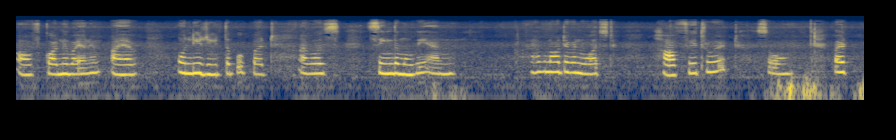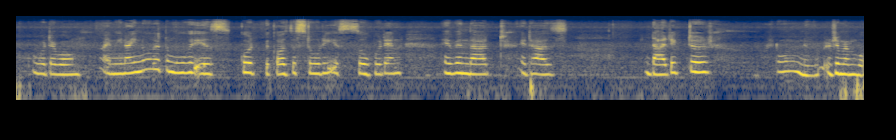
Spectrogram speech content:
of Call Me by Your Name. I have only read the book, but I was seeing the movie and I have not even watched halfway through it. So but whatever. I mean i know that the movie is good because the story is so good and even that it has director i don't remember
